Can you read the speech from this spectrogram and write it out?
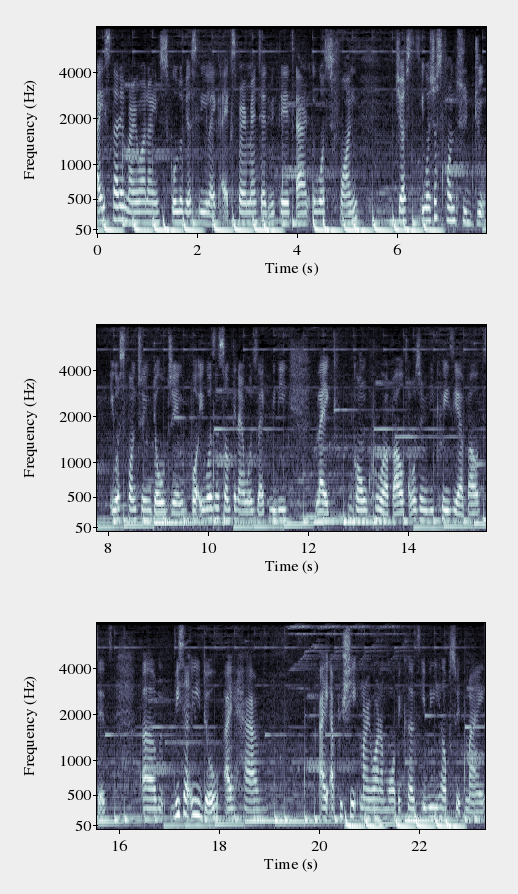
I started marijuana in school, obviously, like I experimented with it and it was fun. Just it was just fun to do. It was fun to indulge in, but it wasn't something I was like really like gung ho about. I wasn't really crazy about it. Um, recently, though, I have I appreciate marijuana more because it really helps with my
